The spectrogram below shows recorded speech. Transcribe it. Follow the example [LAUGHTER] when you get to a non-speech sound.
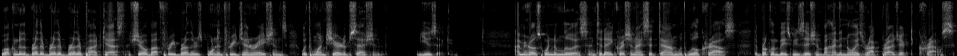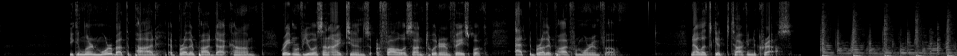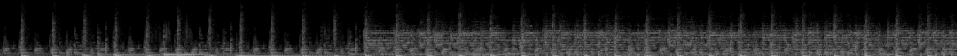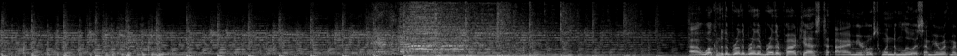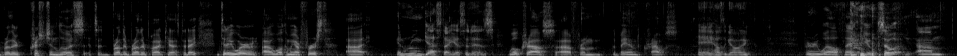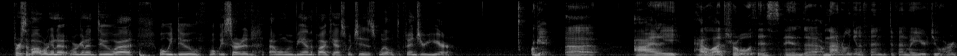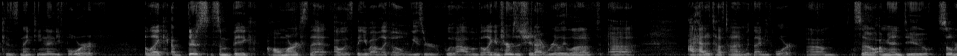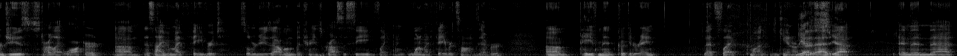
Welcome to the Brother, Brother, Brother podcast, a show about three brothers born in three generations with one shared obsession music. I'm your host, Wyndham Lewis, and today Chris and I sit down with Will Kraus, the Brooklyn based musician behind the noise rock project Kraus. You can learn more about the pod at brotherpod.com, rate and review us on iTunes, or follow us on Twitter and Facebook at the Brother Pod for more info. Now let's get to talking to Kraus. Welcome to the Brother, Brother, Brother podcast. I'm your host, Wyndham Lewis. I'm here with my brother, Christian Lewis. It's a Brother, Brother podcast today. And today we're uh, welcoming our first uh, in room guest, I guess it is, Will Kraus uh, from the band Kraus. Hey, how's it going? Very well, thank you. [LAUGHS] so, um, first of all, we're gonna we're gonna do uh, what we do, what we started uh, when we began the podcast, which is Will defend your year. Okay, uh, I had a lot of trouble with this, and uh, I'm not really gonna defend defend my year too hard because 1994, like, uh, there's some big hallmarks that I was thinking about, like, oh, Weezer Blue album, but like in terms of shit I really loved, uh, I had a tough time with 94. Um, so I'm gonna do Silver Jews, Starlite Walker. Um, that's not even my favorite Silver Jews album, but Trains Across the Sea is like one of my favorite songs ever. Um, Pavement, Rain. That's like, come on, you can't argue Yes. that. Yeah. And then uh,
